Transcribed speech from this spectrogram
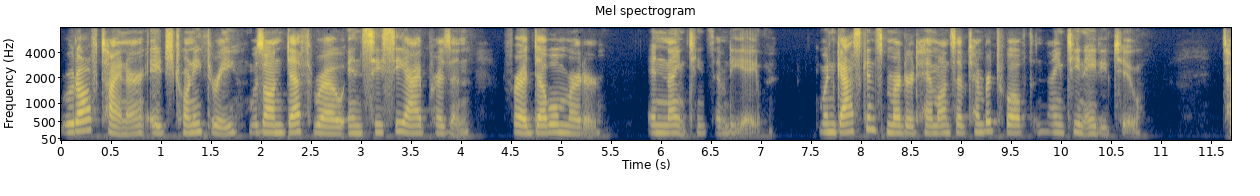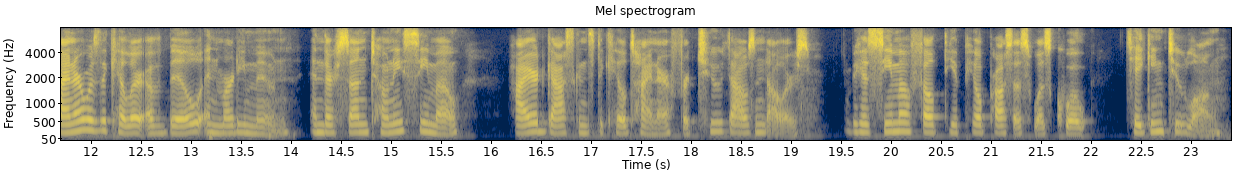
Rudolph Tyner, age 23, was on death row in CCI prison for a double murder in 1978 when Gaskins murdered him on September 12, 1982. Tyner was the killer of Bill and Myrtle Moon, and their son Tony Cimo hired Gaskins to kill Tyner for $2,000 because Cimo felt the appeal process was, quote, taking too long.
